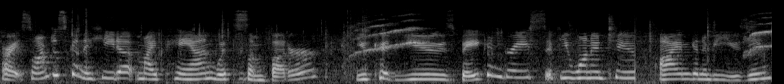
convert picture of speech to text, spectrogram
All right, so I'm just gonna heat up my pan with some butter. You could use bacon grease if you wanted to. I'm gonna be using,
